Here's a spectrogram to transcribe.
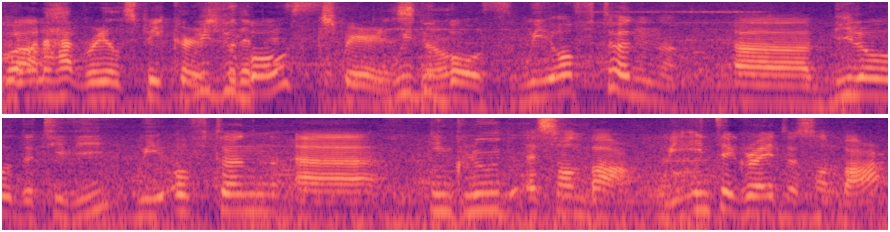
You Well, want to have real speakers We do the both. experience. we do both. We often, uh, below the TV, we often uh, include a soundbar. We integrate a soundbar.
